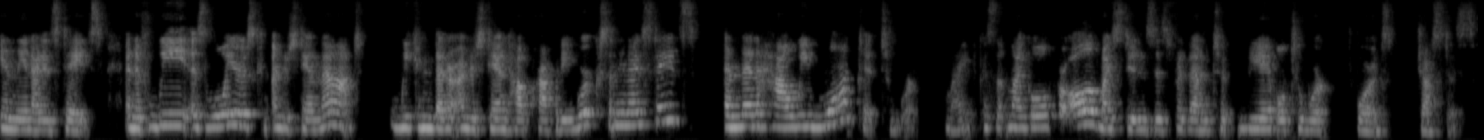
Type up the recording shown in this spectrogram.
in the United States. And if we as lawyers can understand that, we can better understand how property works in the United States and then how we want it to work, right? Because my goal for all of my students is for them to be able to work towards justice.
